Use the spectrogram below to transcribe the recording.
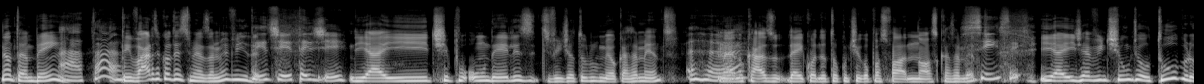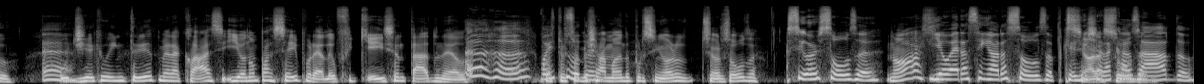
Não, também. Ah, tá. Tem vários acontecimentos na minha vida. Entendi, entendi. E aí, tipo, um deles, 20 de outubro, meu casamento. Aham. Né? No caso, daí quando eu tô contigo, eu posso falar nosso casamento. Sim, sim. E aí, dia 21 de outubro, É. o dia que eu entrei na primeira classe e eu não passei por ela, eu fiquei sentado nela. Aham, Com foi as pessoas tudo. me chamando por senhor, senhor Souza. Senhor Souza. Nossa! E eu era a senhora Souza, porque a Senhora gente era Souza. casado.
